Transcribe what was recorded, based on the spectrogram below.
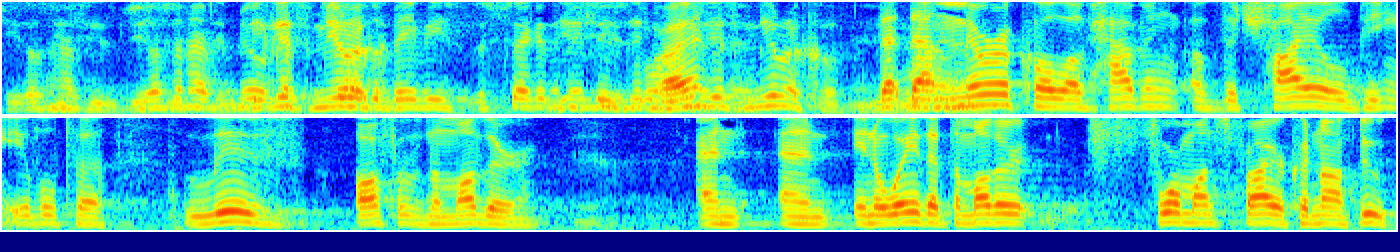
She doesn't This have. is- she doesn't have the milk biggest miracle. the baby's the second the This baby's is the. Right? biggest miracle. That, that Wow. miracle of having of the child being able to live off of the mother and and in a way that the mother four months prior could not do.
